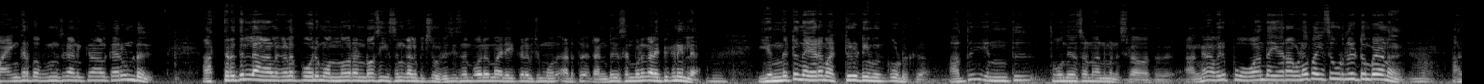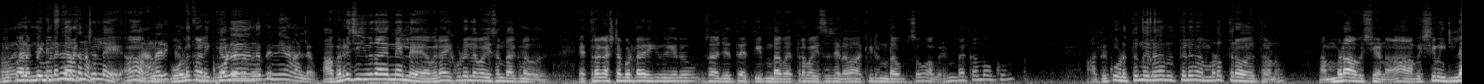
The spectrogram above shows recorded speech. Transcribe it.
ഭയങ്കര പെർഫോമൻസ് കാണിക്കുന്ന ആൾക്കാരുണ്ട്. അത്തരത്തിലുള്ള ആളുകളെ പോലും ഒന്നോ രണ്ടോ സീസൺ കളിപ്പിച്ചു ഒരു സീസൺ പോലും മര്യാദ കളിപ്പിച്ച് മൂന്ന് അടുത്ത രണ്ട് സീസൺ പോലും കളിപ്പിക്കണില്ല. എന്നിട്ട് നേരെ മറ്റൊരു ടീമിൽ കൊടുക്കുക. അത് എന്ത് തോന്നിയ ദിവസമാണ് മനസ്സിലാവാത്തത്. അങ്ങനെ അവർ പോവാൻ തയ്യാറാവണേ പൈസ കൂടുതൽ കിട്ടുമ്പോഴാണ്. അത് പറഞ്ഞ പോലെ കറക്റ്റ് അല്ലേ? ആ ഫുട്ബോൾ കളിക്കാൻ തന്നെയാണല്ലോ. അവരുടെ ജീവിതം തന്നെയല്ലേ? അവരായിക്കൂടെ പൈസ ഉണ്ടാക്കുന്നത് എത്ര കഷ്ടപ്പെട്ടായിരിക്കും ഈ ഒരു സാഹചര്യത്തിൽ എത്തിയിട്ടുണ്ടാവും എത്ര പൈസ ചിലവാക്കിയിട്ടുണ്ടാവും? സോ അവരുണ്ടാക്കാൻ നോക്കും. അത് കൊടുത്ത് നിലനിർത്തൽ നമ്മുടെ ഉത്തരവാദിത്തമാണ്. നമ്മുടെ ആവശ്യമാണ്. ആ ആവശ്യമില്ല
